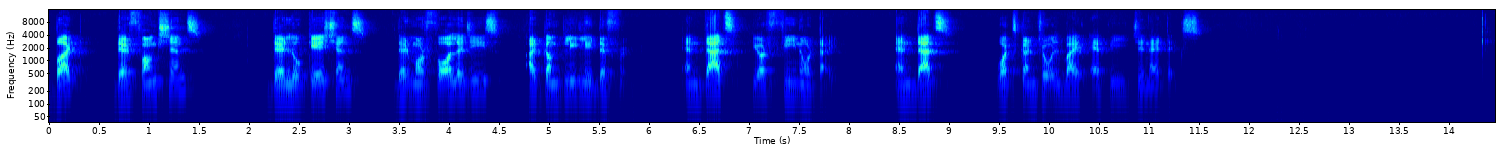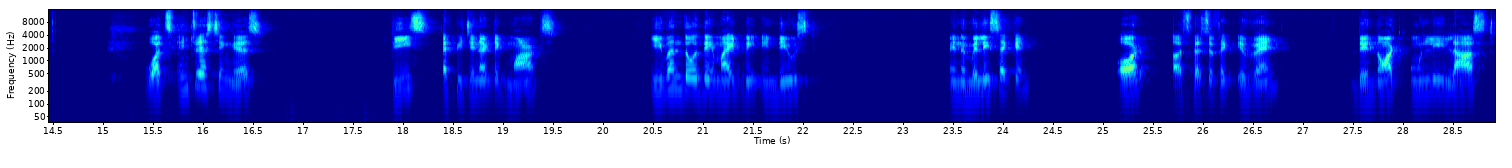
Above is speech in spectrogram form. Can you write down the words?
But their functions, their locations, their morphologies are completely different. And that's your phenotype. And that's what's controlled by epigenetics. What's interesting is these epigenetic marks, even though they might be induced in a millisecond or a specific event, they not only last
